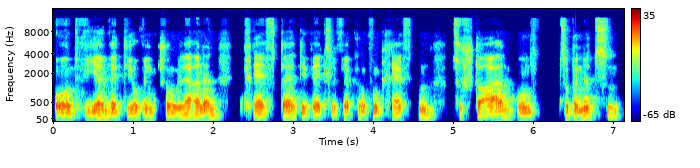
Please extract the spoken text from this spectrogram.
Und wir im WTO Wing Chun lernen, Kräfte, die Wechselwirkung von Kräften zu steuern und zu benutzen.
